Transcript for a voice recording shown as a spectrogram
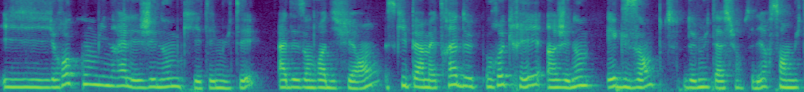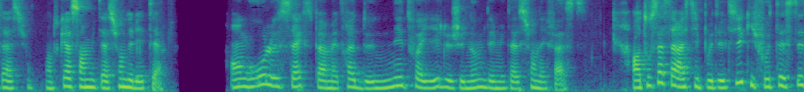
il recombinerait les génomes qui étaient mutés à des endroits différents, ce qui permettrait de recréer un génome exempt de mutation, c'est-à-dire sans mutation, en tout cas sans mutation délétère. En gros, le sexe permettrait de nettoyer le génome des mutations néfastes. Alors tout ça, ça reste hypothétique, il faut tester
